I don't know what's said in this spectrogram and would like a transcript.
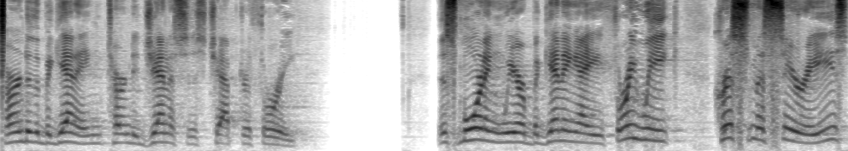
Turn to the beginning, turn to Genesis chapter 3. This morning we are beginning a three week Christmas series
